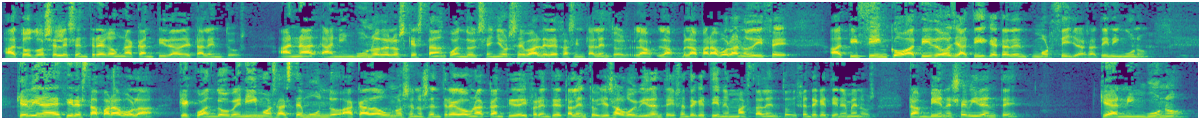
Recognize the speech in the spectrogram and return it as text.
a todos se les entrega una cantidad de talentos. A, ninguno de los que están, cuando el Señor se va, le deja sin talentos. La, parábola no dice a ti cinco, a ti dos y a ti que te den morcillas, a ti ninguno. ¿Qué viene a decir esta parábola? Que cuando venimos a este mundo, a cada uno se nos entrega una cantidad diferente de talentos. Y es algo evidente. Hay gente que tiene más talento y gente que tiene menos. También es evidente que a ninguno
